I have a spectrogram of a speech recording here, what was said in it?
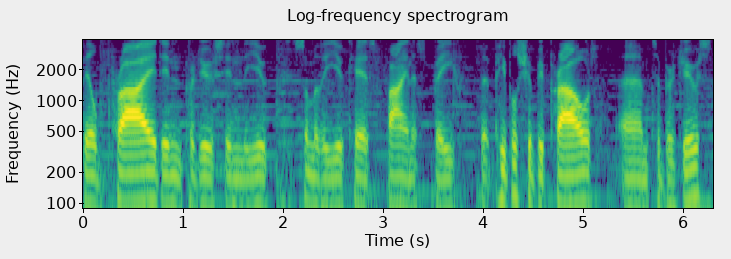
build pride in producing the U some of the UK's finest beef that people should be proud um, to produce.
